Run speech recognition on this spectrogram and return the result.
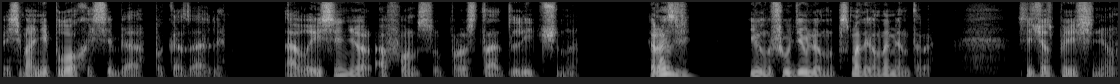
весьма неплохо себя показали. А вы, сеньор Афонсу, просто отлично. — Разве? — юноша удивленно посмотрел на ментора. — Сейчас поясню.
